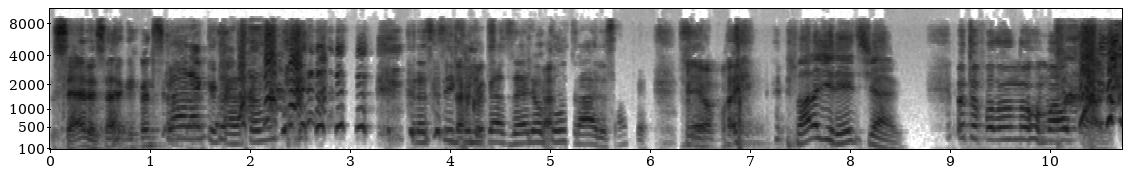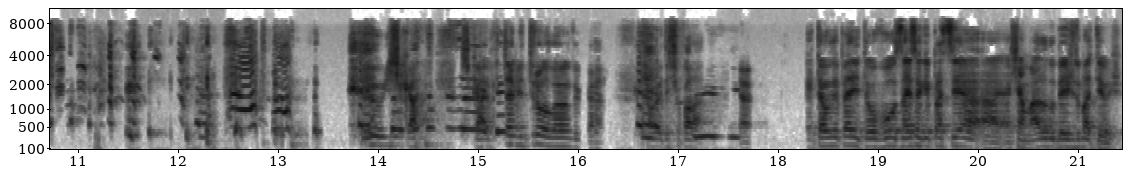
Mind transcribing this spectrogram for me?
Sério, sério, o que aconteceu? Caraca, cara, tá muito. Parece que você Tá engoliu acontecendo, gazelha ao contrário, saca? Meu pai. Fala direito, Thiago. Eu tô falando normal, cara. o Skype, Skype tá me trollando, cara. Ó, deixa eu falar. Então, peraí, então eu vou usar isso aqui pra ser a, a- chamada do beijo do Matheus.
